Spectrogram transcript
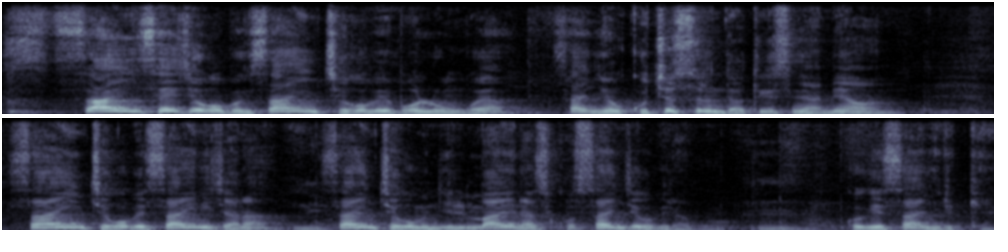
사인 세 제곱은 사인 제곱에 뭘로 온 거야? 사인 이거 고쳐 쓰는데 어떻게 쓰냐면 사인 제곱에 사인이잖아. 사인 제곱은 1 마이너스 코사인 제곱이라고. 거기에 사인 이렇게.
